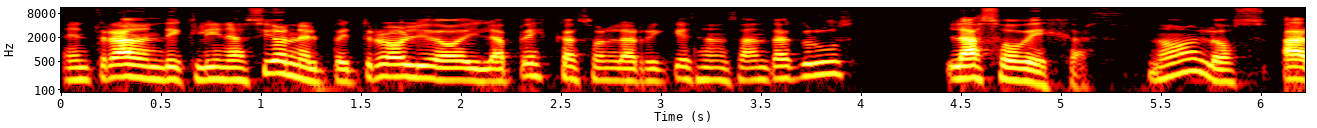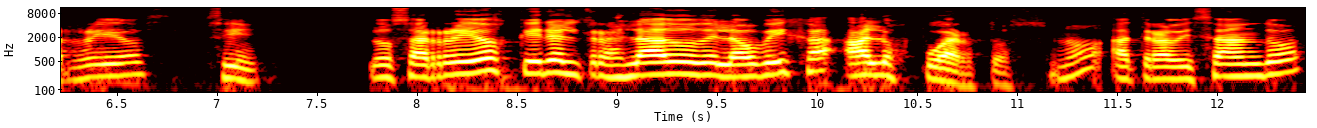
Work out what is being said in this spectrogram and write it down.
entrado en declinación, el petróleo y la pesca son la riqueza en Santa Cruz, las ovejas, ¿no? Los arreos, sí, los arreos que era el traslado de la oveja a los puertos, ¿no? Atravesando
